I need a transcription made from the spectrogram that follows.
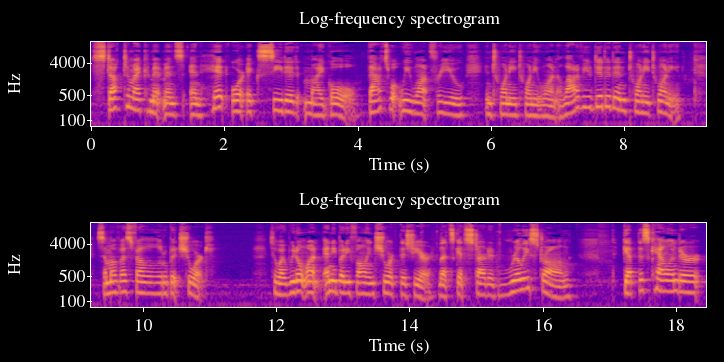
stuck to my commitments and hit or exceeded my goal. That's what we want for you in 2021. A lot of you did it in 2020. Some of us fell a little bit short. So we don't want anybody falling short this year. Let's get started really strong. Get this calendar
